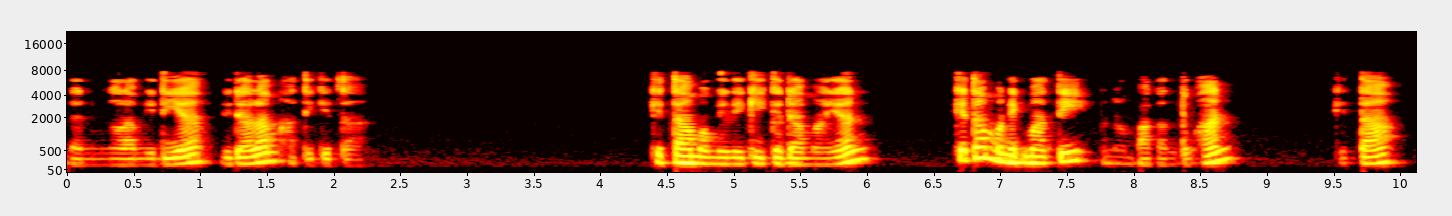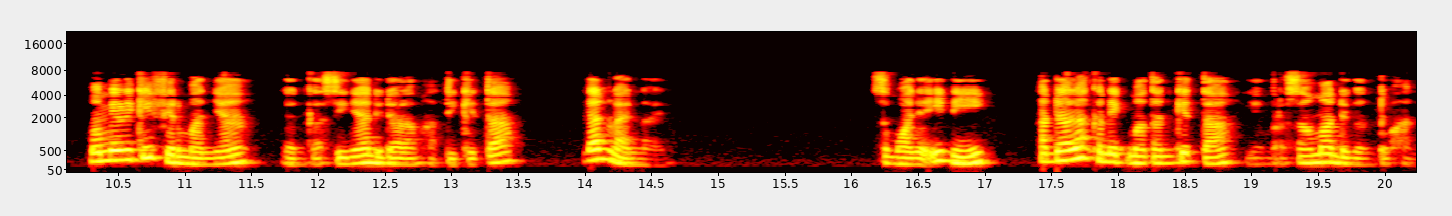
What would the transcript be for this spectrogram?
dan mengalami Dia di dalam hati kita. Kita memiliki kedamaian, kita menikmati penampakan Tuhan, kita memiliki firman-Nya dan kasih-Nya di dalam hati kita, dan lain-lain. Semuanya ini adalah kenikmatan kita yang bersama dengan Tuhan.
